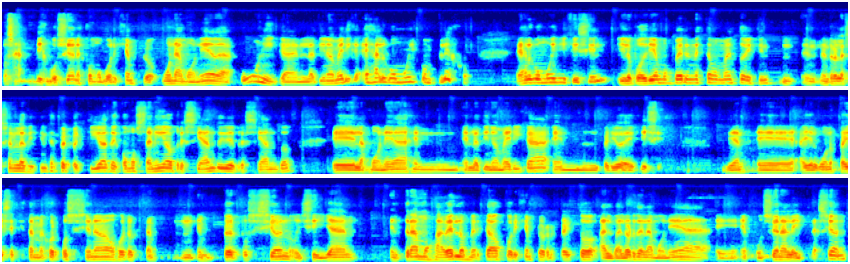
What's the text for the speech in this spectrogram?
O sea, discusiones como por ejemplo una moneda única en Latinoamérica es algo muy complejo, es algo muy difícil y lo podríamos ver en este momento en, relación a las distintas perspectivas de cómo se han ido apreciando y depreciando eh, las monedas en, Latinoamérica en el periodo de crisis. Bien, eh, hay algunos países que están mejor posicionados, otros que están en peor posición, o si ya entramos a ver los mercados, por ejemplo, respecto al valor de la moneda eh, en función a la inflación,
